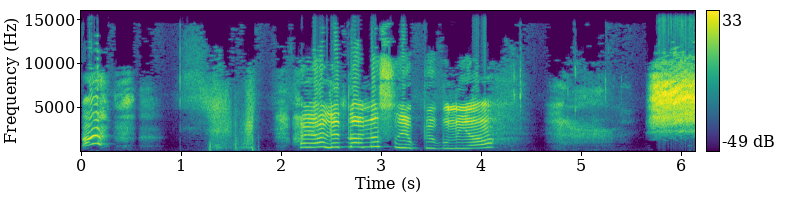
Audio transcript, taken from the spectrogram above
Ah! Hayaletler nasıl yapıyor bunu ya? Şşş.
